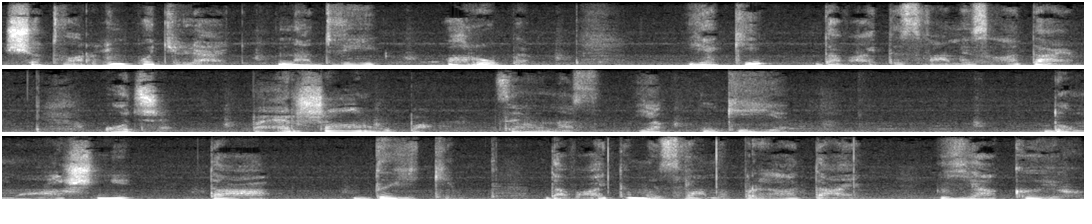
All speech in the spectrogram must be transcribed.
що тварин поділяють на дві групи? Які давайте з вами згадаємо. Отже, перша група це у нас які є домашні та дикі. Давайте ми з вами пригадаємо, яких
